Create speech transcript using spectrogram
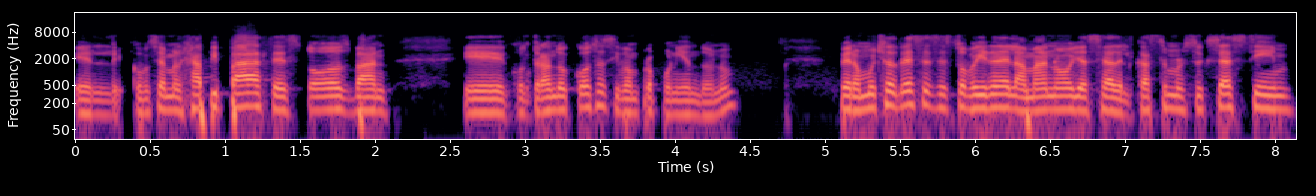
el, ¿cómo se llama? El happy path es todos van eh, encontrando cosas y van proponiendo, ¿no? Pero muchas veces esto viene de la mano ya sea del Customer Success Team,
